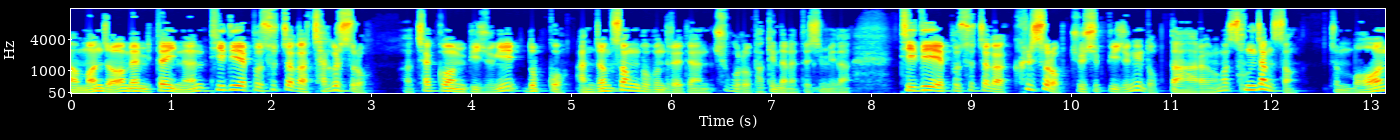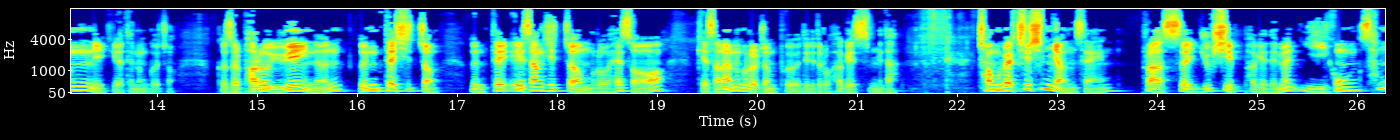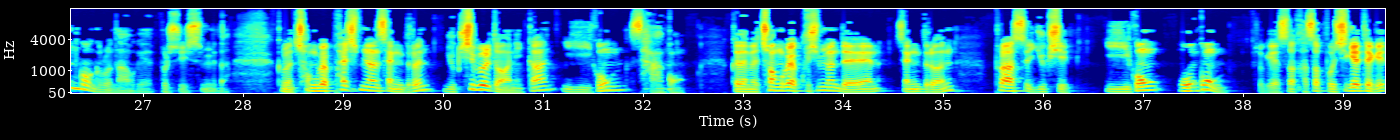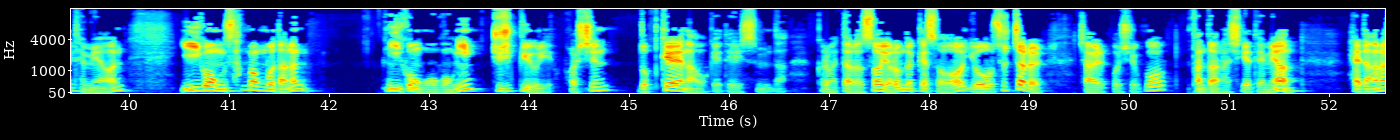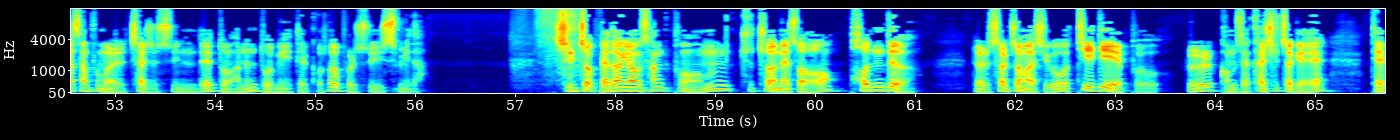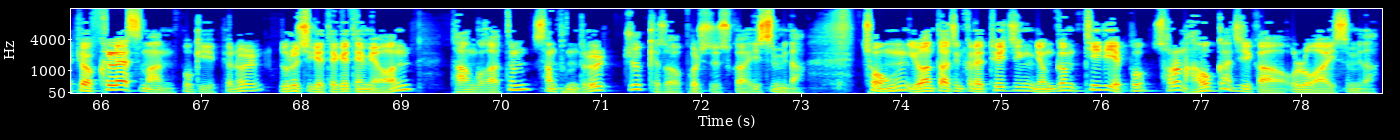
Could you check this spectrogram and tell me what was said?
어, 먼저 맨 밑에 있는 TDF 숫자가 작을수록 어, 채권 비중이 높고 안정성 부분들에 대한 축으로 바뀐다는 뜻입니다. TDF 숫자가 클수록 주식 비중이 높다라는 건 성장성, 좀 먼 얘기가 되는 거죠. 그것을 바로 위에 있는 은퇴 시점, 은퇴 예상 시점으로 해서 계산하는 것을 좀 보여드리도록 하겠습니다. 1970년생 플러스 60 하게 되면 2030으로 나오게 볼 수 있습니다. 그러면 1980년생들은 60을 더하니까 2040. 그 다음에 1990년대생들은 플러스 60, 2050 쪽에서 가서 보시게 되게 되면 2030보다는 2050이 주식 비율이 훨씬 높게 나오게 되어 있습니다. 그럼에 따라서 여러분들께서 이 숫자를 잘 보시고 판단하시게 되면 해당하는 상품을 찾을 수 있는데 또 많은 도움이 될 것으로 볼 수 있습니다. 실적 배당형 상품 추천해서 펀드를 설정하시고 TDF를 검색하실 적에 대표 클래스만 보기 편을 누르시게 되게 되면 다음과 같은 상품들을 쭉 해서 보실 수가 있습니다. 총 유한따증권의 퇴직연금 TDF 39가지가 올라와 있습니다.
